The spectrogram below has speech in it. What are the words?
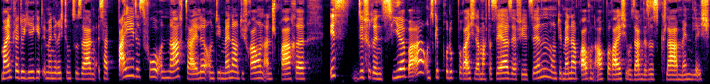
mein Plädoyer geht immer in die Richtung zu sagen, es hat beides Vor- und Nachteile und die Männer- und die Frauenansprache ist differenzierbar und es gibt Produktbereiche, da macht das sehr, sehr viel Sinn und die Männer brauchen auch Bereiche, wo sagen, das ist klar männlich.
